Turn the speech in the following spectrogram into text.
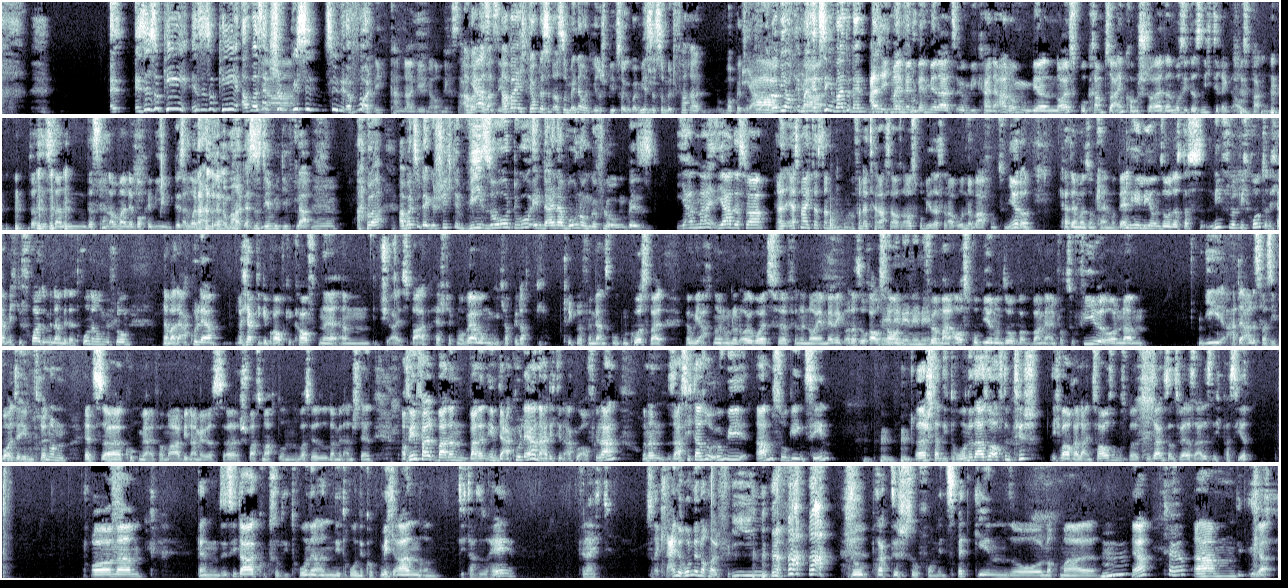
Es- ist okay, es ist okay, aber es hat Ja. schon ein bisschen Züge davon. Ich kann dagegen auch nichts sagen. Aber, Ja, aber, aber ich glaube, das sind auch so Männer und ihre Spielzeuge. Bei mir ist das so mit Fahrrad, Mopeds Ja, und so. Aber wie auch immer, ja. erzähl weiter dein, dein also ich meine, wenn, wenn mir da jetzt irgendwie, keine Ahnung, mir ein neues Programm zur Einkommensteuer, dann muss ich das nicht direkt auspacken. das ist dann, das kann auch mal eine Woche liegen. Das ist Also, nochmal eine andere Nummer, das ist definitiv klar. Aber, aber zu der Geschichte, wieso du in deiner Wohnung geflogen bist. Ja, nein, ja, das war, also erstmal habe ich das dann von der Terrasse aus ausprobiert, das hat auch wunderbar funktioniert und ich hatte mal so einen kleinen Modellheli und so, das, das lief wirklich rund und ich habe mich gefreut und bin dann mit der Drohne rumgeflogen. Dann war der Akku leer. Ich habe die Gebrauch gekauft, eine ähm, DJI Spark, Hashtag No Werbung. Ich habe gedacht, die kriegt man für einen ganz guten Kurs, weil irgendwie 800, 900 Euro jetzt für, für eine neue Mavic oder so raushauen, Nee, nee, nee, nee. für mal ausprobieren und so, war, war mir einfach zu viel und ähm, die hatte alles, was ich wollte, eben drin und jetzt äh, gucken wir einfach mal, wie lange das äh, Spaß macht und was wir so damit anstellen. Auf jeden Fall war dann war dann eben der Akku leer, da hatte ich den Akku aufgeladen und dann saß ich da so irgendwie abends so gegen 10. Da stand die Drohne da so auf dem Tisch. Ich war auch allein zu Hause, muss man dazu sagen, sonst wäre das alles nicht passiert. Und ähm, dann sitze ich da, guck so die Drohne an, die Drohne guckt mich an und ich dachte so, hey, vielleicht so eine kleine Runde nochmal fliegen. so praktisch so vorm ins Bett gehen, so nochmal, Hm? ja? Ja. Ähm, ja.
